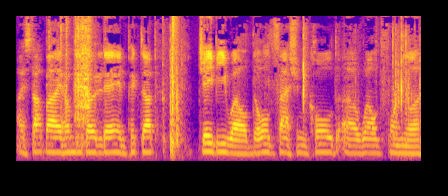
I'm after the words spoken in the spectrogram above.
I stopped by Home Depot today and picked up JB Weld, the old-fashioned cold uh, weld formula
